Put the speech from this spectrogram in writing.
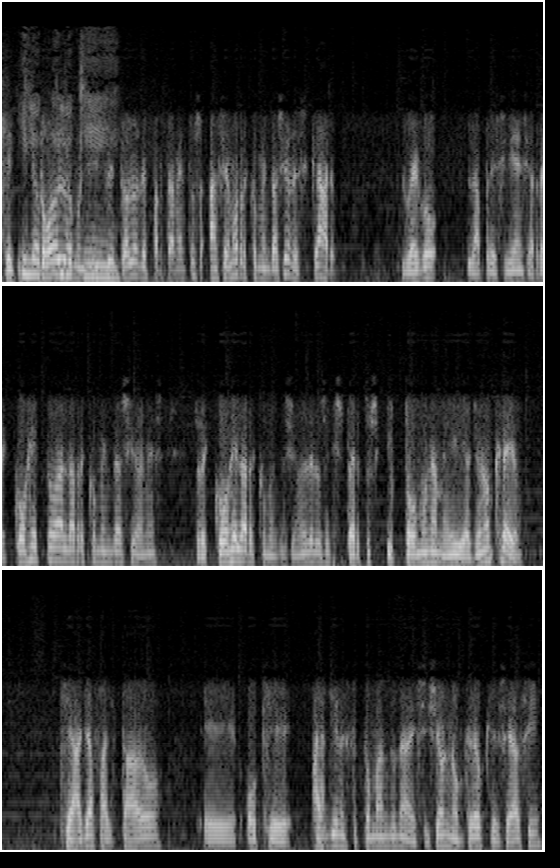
Que y todos los municipios y todos los departamentos hacemos recomendaciones, claro, Luego la presidencia recoge todas las recomendaciones, recoge las recomendaciones de los expertos y toma una medida. Yo no creo que haya faltado eh, o que alguien esté tomando una decisión, no creo que sea así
